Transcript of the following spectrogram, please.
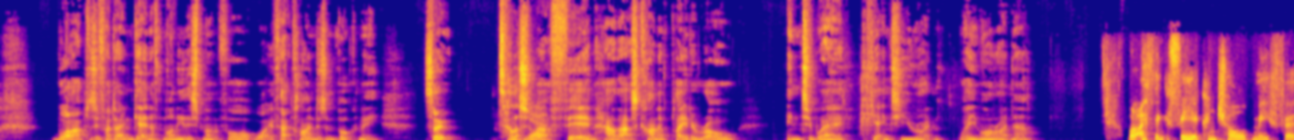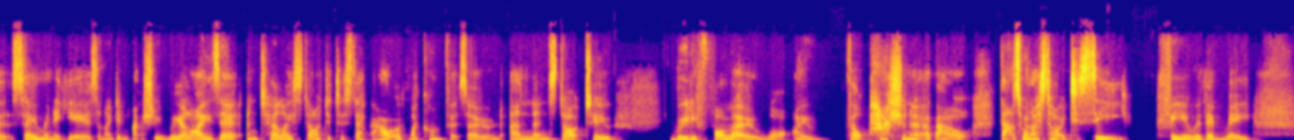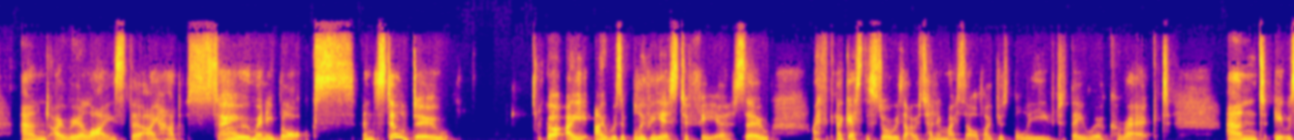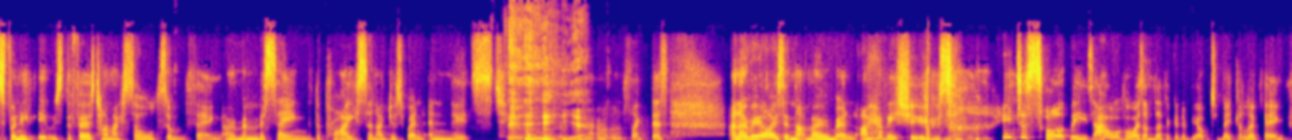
"What happens if I don't get enough money this month?" or "What if that client doesn't book me?" So, tell us yeah. about fear and how that's kind of played a role into where getting to you right where you are right now. Well, I think fear controlled me for so many years, and I didn't actually realize it until I started to step out of my comfort zone and then start to really follow what I felt passionate about. That's when I started to see fear within me. And I realized that I had so many blocks and still do. But I, I was oblivious to fear. So I, th- I guess the stories that I was telling myself, I just believed they were correct. And it was funny. It was the first time I sold something. I remember saying the price, and I just went, and it's two yeah. pounds like this. And I realized in that moment, I have issues. I need to sort these out. Otherwise, I'm never going to be able to make a living.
